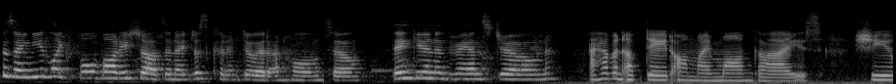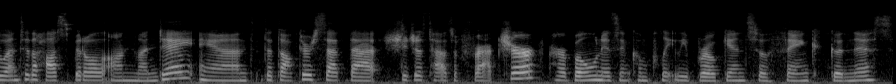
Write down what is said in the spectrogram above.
Because I need like full body shots and I just couldn't do it at home. So thank you in advance, Joan. I have an update on my mom, guys. She went to the hospital on Monday and the doctor said that she just has a fracture. Her bone isn't completely broken, so thank goodness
